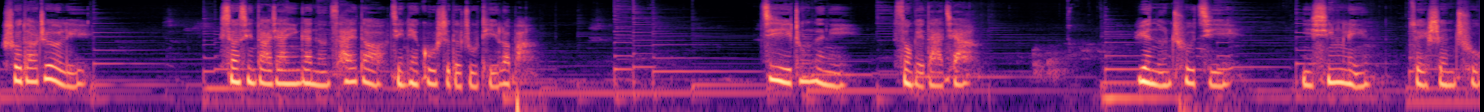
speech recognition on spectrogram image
说到这里，相信大家应该能猜到今天故事的主题了吧？记忆中的你。送给大家，愿能触及你心灵最深处。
